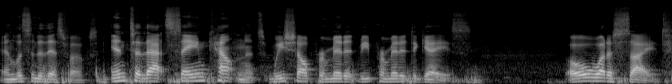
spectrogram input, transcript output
And listen to this, folks. Into that same countenance we shall permit it, be permitted to gaze. Oh, what a sight!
